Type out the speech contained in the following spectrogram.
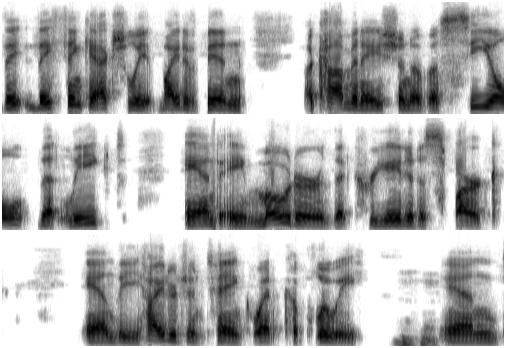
They they think actually it might have been a combination of a seal that leaked and a motor that created a spark, and the hydrogen tank went kaplooey. Mm-hmm. And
